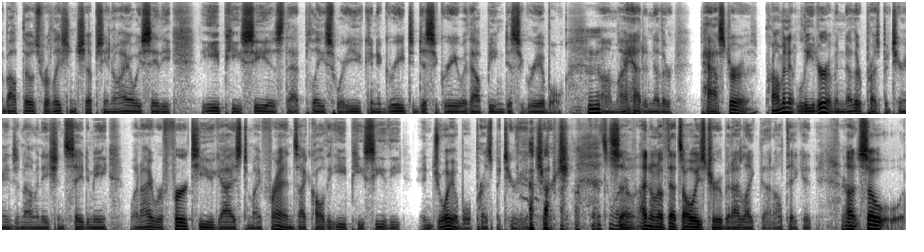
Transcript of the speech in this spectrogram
about those relationships. You know, I always say the, the EPC is that place where you can agree to disagree without being disagreeable. Mm-hmm. Um, I had another pastor, a prominent leader of another Presbyterian denomination, say to me, when I refer to you guys to my friends, I call the EPC the enjoyable Presbyterian church. so I don't know if that's always true, but I like that. I'll take it. Sure. Uh, so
